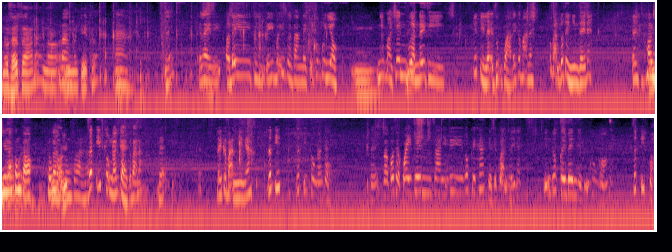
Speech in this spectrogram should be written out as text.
nó rớt ra đó nó Vâng. nó chết thôi à đấy. Cái này thì- ở đây thì cái bẫy ruồi vàng này cũng không có nhiều. Ừ. nhưng mà trên vườn đây thì cái tỷ lệ dụng quả đấy các bạn này các bạn có thể nhìn thấy này. Đây. Hầu như là không có. Không Vâng. có đúng quả nữa. rất ít không đáng kể các bạn ạ. Đấy. Đây các bạn nhìn nhá. Rất ít rất ít không đáng kể. Đấy. Và có thể quay thêm ra những cái gốc cây khác để cho các bạn thấy này. Những gốc cây bên thì cũng không có này. Rất ít quả.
